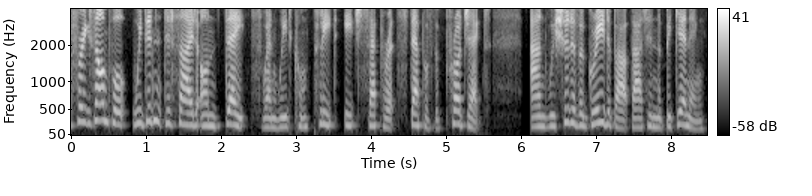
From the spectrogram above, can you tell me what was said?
For example, we didn't decide on dates when we'd complete each separate step of the project, and we should have agreed about that in the beginning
